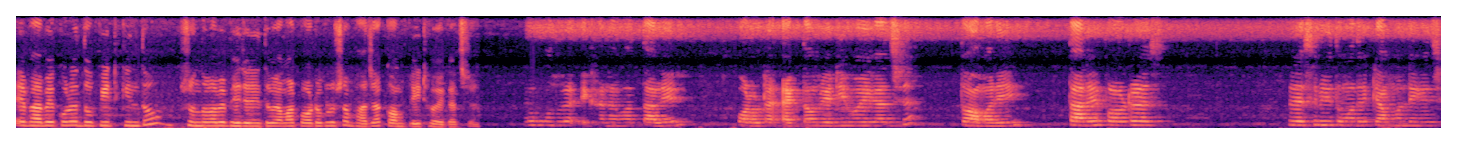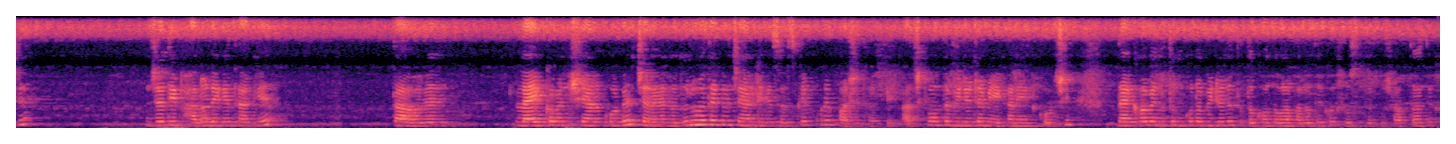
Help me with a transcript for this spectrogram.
এভাবে করে দু পিঠ কিন্তু সুন্দরভাবে ভেজে নিতে হবে। আমার পরোটাগুলো সব ভাজা কমপ্লিট হয়ে গেছে। বন্ধুরা, এখানে আমার তালের পরোটা একদম রেডি হয়ে গেছে। তো আমার এই তালের পরোটার রেসিপি তোমাদের কেমন লেগেছে? যদি ভালো লেগে থাকে, তাহলে লাইক কমেন্ট শেয়ার করবে। চ্যানেলে নতুন হয়ে থাকলে চ্যানেলটিকে সাবস্ক্রাইব করে পাশে থাকবে। আজকের মতো ভিডিওটা আমি এখানে এন্ড করছি। দেখা হবে নতুন কোনো ভিডিওতে। ততক্ষণ তোমরা ভালো থেকো, সুস্থ থেকো, সাবধানে থেকো।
